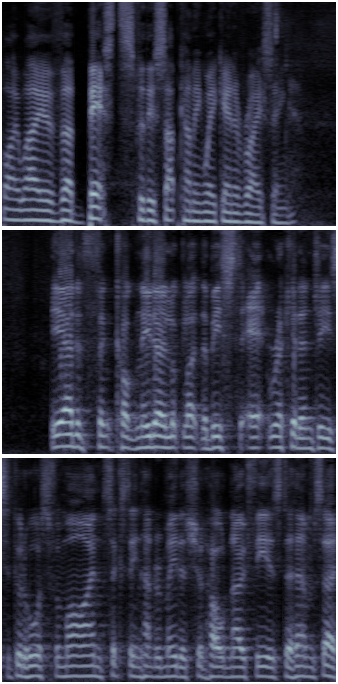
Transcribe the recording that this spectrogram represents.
by way of uh, bests for this upcoming weekend of racing? Yeah, I did think Cognito looked like the best at Riccarton. Geez, a good horse for mine. 1600 metres should hold no fears to him. So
